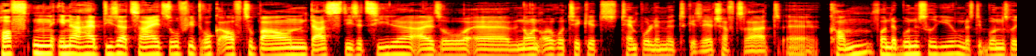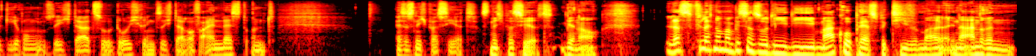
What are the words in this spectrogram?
hofften innerhalb dieser Zeit so viel Druck aufzubauen, dass diese Ziele, also äh, 9-Euro-Ticket, Tempolimit, Gesellschaftsrat, äh, kommen von der Bundesregierung, dass die Bundesregierung sich dazu durchringt, sich darauf einlässt und es ist nicht passiert. Ist nicht passiert, genau. Lass vielleicht noch mal ein bisschen so die, die Makroperspektive mal in einer anderen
